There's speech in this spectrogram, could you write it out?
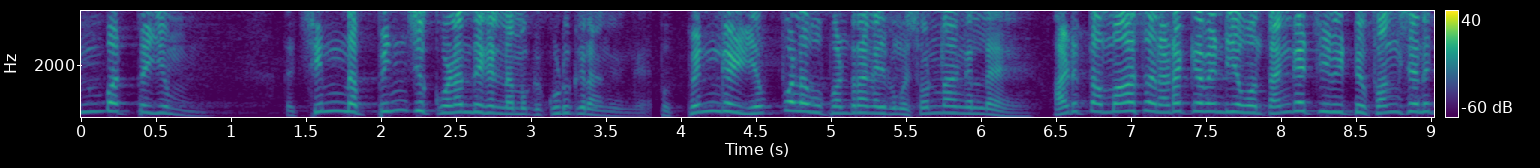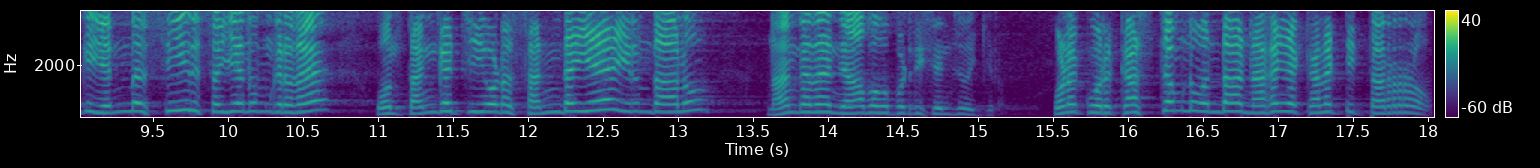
இன்பத்தையும் இந்த சின்ன பிஞ்சு குழந்தைகள் நமக்கு கொடுக்குறாங்கங்க. இப்போ பெண்கள் எவ்வளவு பண்றாங்க இவங்க சொன்னாங்கல்ல? அடுத்த மாதம் நடக்க வேண்டிய உன் தங்கச்சி வீட்டு ஃபங்க்ஷனுக்கு என்ன சீர் செய்யணுங்கிறத உன் தங்கச்சியோட சண்டையே இருந்தாலும் நாங்கள் தான் ஞாபகப்படுத்தி செஞ்சு வைக்கிறோம். உனக்கு ஒரு கஷ்டம்னு வந்தா நகையை கலட்டி தர்றோம்.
